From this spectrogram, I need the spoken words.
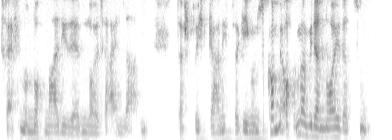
treffen und nochmal dieselben Leute einladen. Da spricht gar nichts dagegen. Und es kommen ja auch immer wieder neue dazu.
